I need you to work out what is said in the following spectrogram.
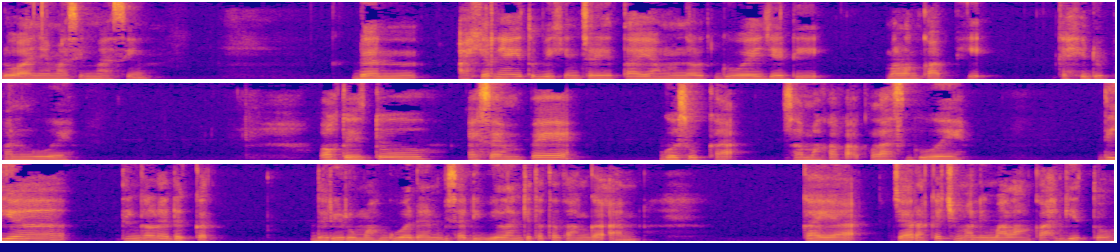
doanya masing-masing. Dan akhirnya itu bikin cerita yang menurut gue jadi melengkapi kehidupan gue. Waktu itu SMP gue suka sama kakak kelas gue. Dia tinggalnya deket dari rumah gue dan bisa dibilang kita tetanggaan. Kayak jaraknya cuma lima langkah gitu.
